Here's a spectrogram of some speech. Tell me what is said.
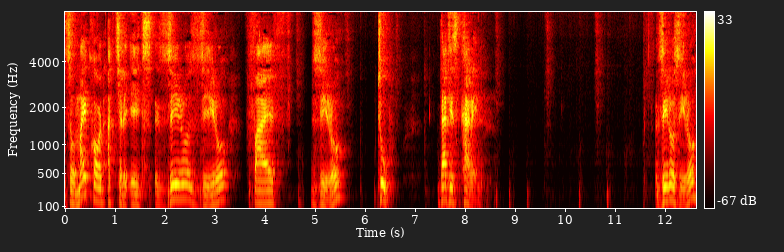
So my code actually is 00502 that is Karen. 00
